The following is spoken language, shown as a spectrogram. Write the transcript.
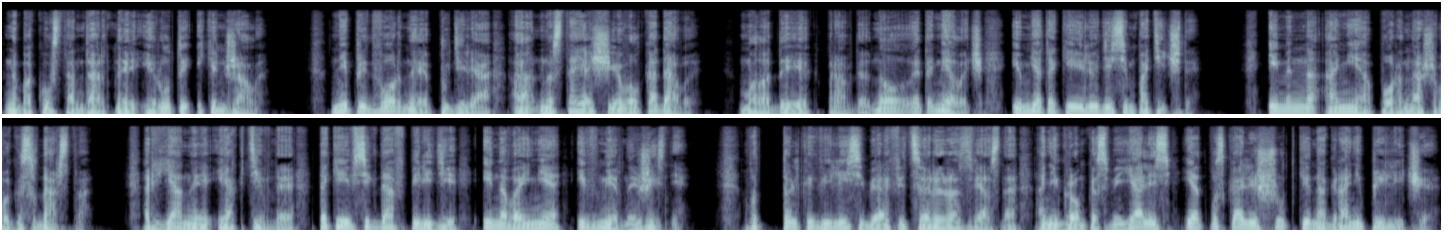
на боку стандартные ируты и кинжалы. Не придворные пуделя, а настоящие волкодавы. Молодые, правда, но это мелочь, и мне такие люди симпатичны. Именно они опора нашего государства. Рьяные и активные, такие всегда впереди и на войне, и в мирной жизни. Вот только вели себя офицеры развязно, они громко смеялись и отпускали шутки на грани приличия.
